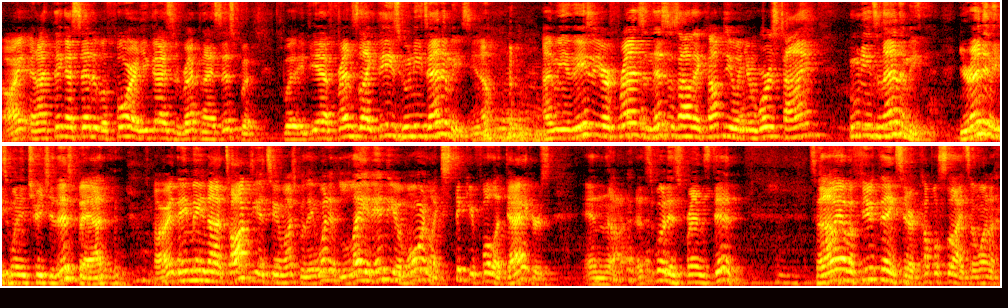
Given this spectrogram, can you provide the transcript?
All right, and I think I said it before, and you guys have recognized this, but but if you have friends like these, who needs enemies? You know, I mean, these are your friends, and this is how they come to you in your worst time. Who needs an enemy? Your enemies wouldn't treat you this bad. All right, they may not talk to you too much, but they wouldn't lay it into you more and like stick you full of daggers. And uh, that's what his friends did. So now we have a few things here, a couple slides. I want to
